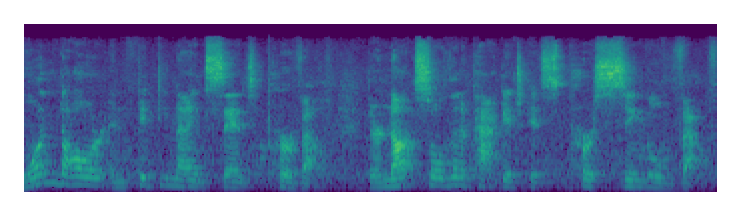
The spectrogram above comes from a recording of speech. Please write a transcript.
$1.59 per valve. They're not sold in a package, it's per single valve.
